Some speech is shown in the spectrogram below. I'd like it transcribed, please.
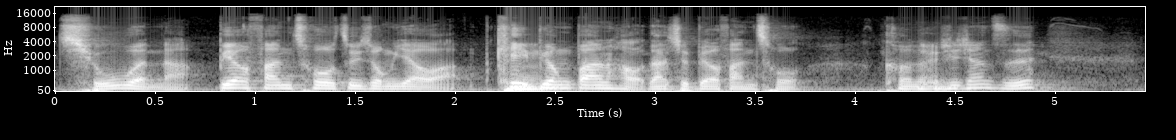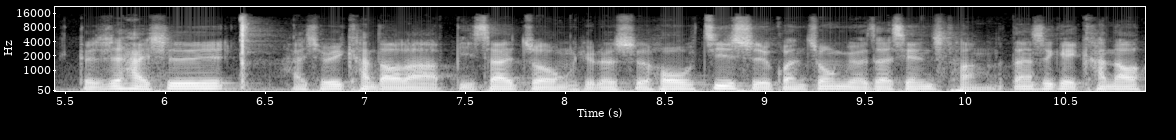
求稳啊，不要犯错最重要啊。可以不用办好，但是不要犯错，可能是这样子。可是还是 还是会看到了，比赛中有的时候，即使观众没有在现场，但是可以看到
